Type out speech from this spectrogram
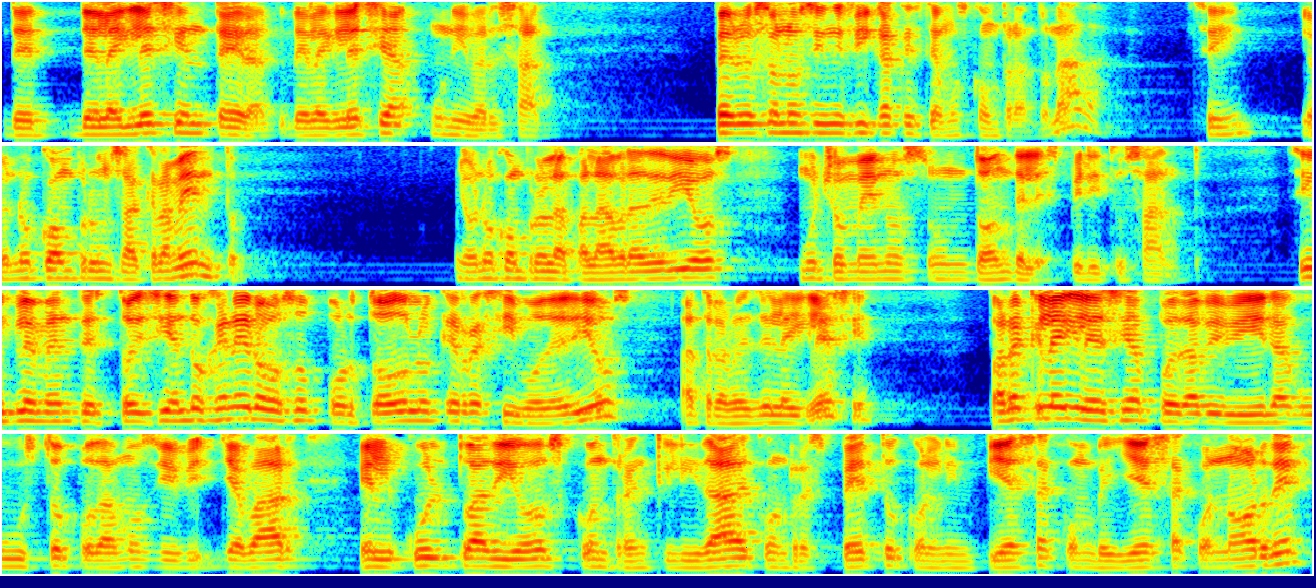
de, la iglesia entera, de la iglesia universal. Pero eso no significa que estemos comprando nada, ¿sí? Yo no compro un sacramento, yo no compro la palabra de Dios, mucho menos un don del Espíritu Santo. Simplemente estoy siendo generoso por todo lo que recibo de Dios a través de la iglesia para que la iglesia pueda vivir a gusto, podamos llevar el culto a Dios con tranquilidad, con respeto, con limpieza, con belleza, con orden.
